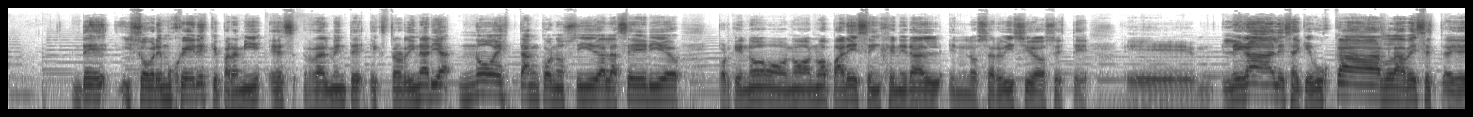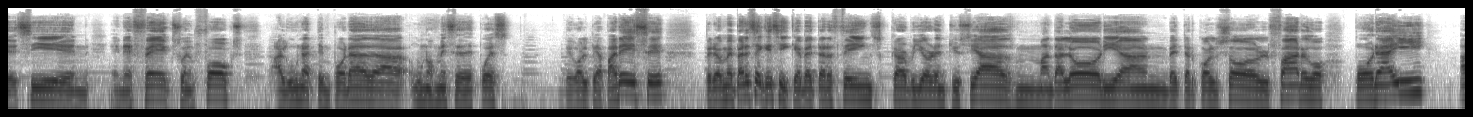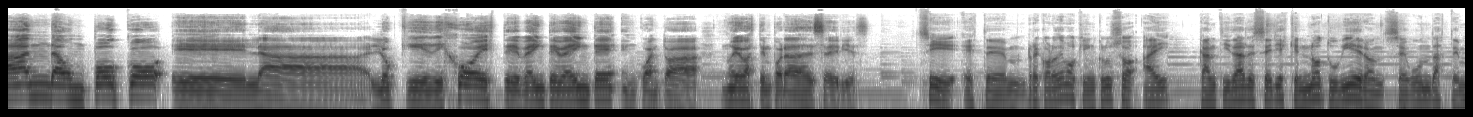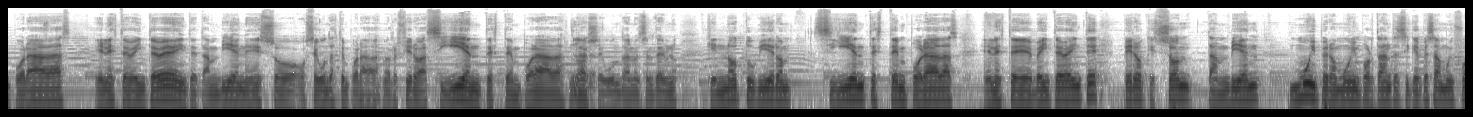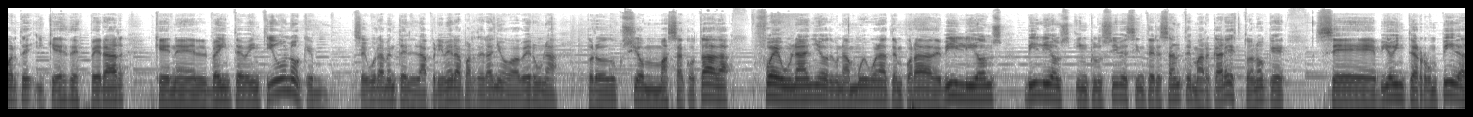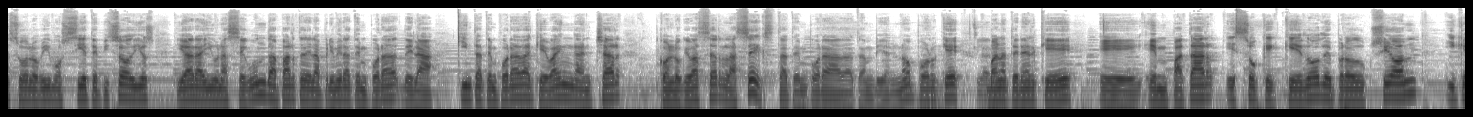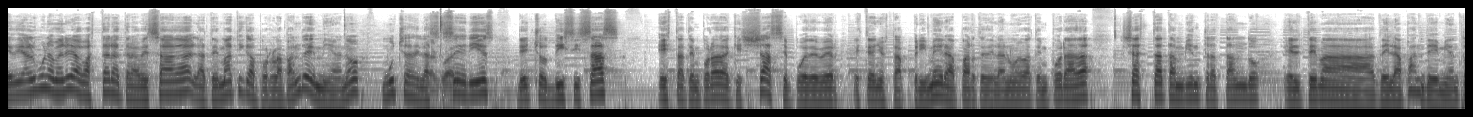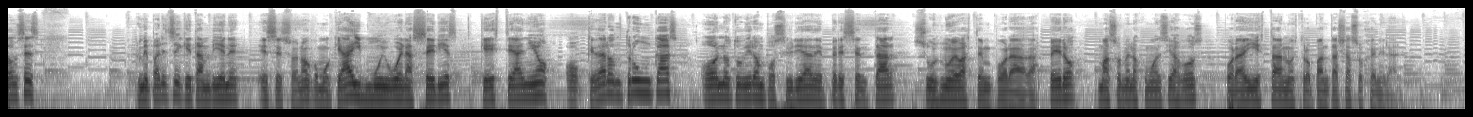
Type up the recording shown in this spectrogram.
de y sobre mujeres que para mí es realmente extraordinaria. No es tan conocida la serie porque no, no, no aparece en general en los servicios este, eh, legales, hay que buscarla, a veces eh, sí en, en FX o en Fox, alguna temporada unos meses después de golpe aparece, pero me parece que sí, que Better Things, Curb Your Enthusiasm, Mandalorian, Better Call Saul, Fargo, por ahí anda un poco eh, la, lo que dejó este 2020 en cuanto a nuevas temporadas de series. Sí, este, recordemos que incluso hay cantidad de series que no tuvieron segundas temporadas en este 2020. También eso, o segundas temporadas, me refiero a siguientes temporadas, no Claro. segunda no es el término, que no tuvieron siguientes temporadas en este 2020, pero que son también muy pero muy importantes y que pesan muy fuerte y que es de esperar que en el 2021, que seguramente en la primera parte del año va a haber una producción más acotada. Fue un año de una muy buena temporada de Billions. Billions inclusive es interesante marcar esto, ¿no? Que se vio interrumpida, solo vimos 7 episodios y ahora hay una segunda parte de la primera temporada, de la quinta temporada que va a enganchar con lo que va a ser la sexta temporada también, ¿no? Porque claro. van a tener que eh, empatar eso que quedó de producción y que de alguna manera va a estar atravesada la temática por la pandemia, ¿no? Muchas de las series, de hecho, This Is Us, esta temporada que ya se puede ver este año, esta primera parte de la nueva temporada, ya está también tratando el tema de la pandemia. Entonces, me parece que también es eso, ¿no? Como que hay muy buenas series que este año o quedaron truncas o no tuvieron posibilidad de presentar sus nuevas temporadas. Pero más o menos como decías vos, por ahí está nuestro pantallazo general.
